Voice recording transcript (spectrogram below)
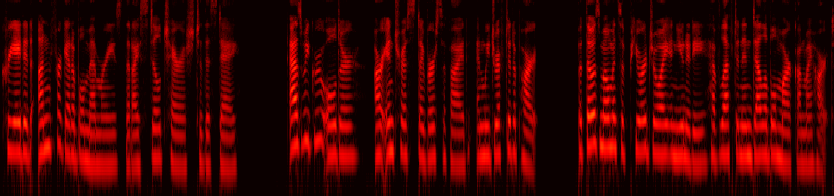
created unforgettable memories that I still cherish to this day. As we grew older, our interests diversified and we drifted apart, but those moments of pure joy and unity have left an indelible mark on my heart.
